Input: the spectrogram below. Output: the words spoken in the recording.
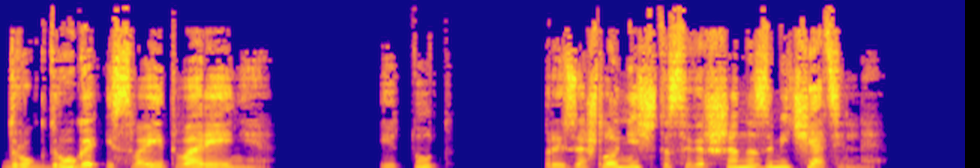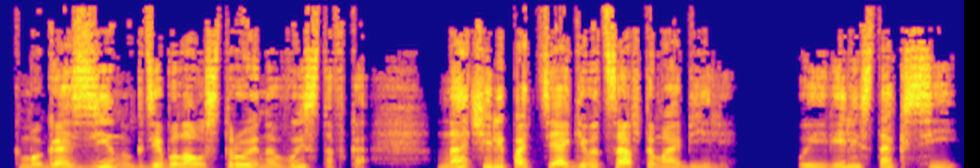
друг друга и свои творения. И тут произошло нечто совершенно замечательное. К магазину, где была устроена выставка, начали подтягиваться автомобили. Появились такси.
